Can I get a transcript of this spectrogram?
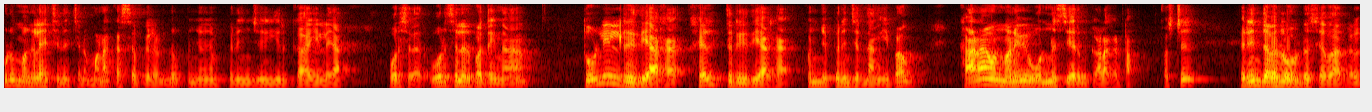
குடும்பங்களே சின்ன சின்ன மனக்கசப்புகள் இருந்து கொஞ்சம் கொஞ்சம் பிரிஞ்சு இருக்கா இல்லையா? ஒரு சிலர். ஒரு சிலர் பார்த்திங்கன்னா தொழில் ரீதியாக ஹெல்த் ரீதியாக கொஞ்சம் பிரிஞ்சிருந்தாங்க. இப்போ கணவன் மனைவி ஒன்று சேரும் காலகட்டம். ஃபஸ்ட்டு பிரிந்தவர்கள் ஒன்று செய்வார்கள்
